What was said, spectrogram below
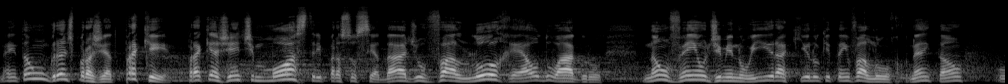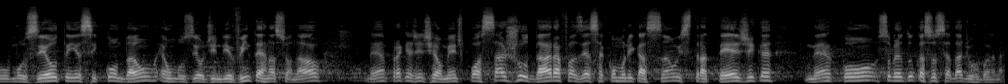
né? Então, um grande projeto. Para quê? Para que a gente mostre para a sociedade o valor real do agro. Não venham diminuir aquilo que tem valor. Né? Então, o museu tem esse condão, é um museu de nível internacional, né, para que a gente realmente possa ajudar a fazer essa comunicação estratégica, né, com, sobretudo com a sociedade urbana.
